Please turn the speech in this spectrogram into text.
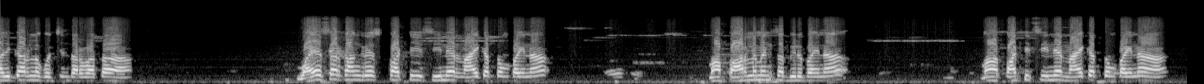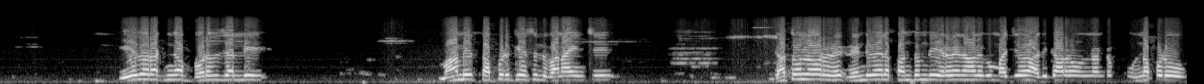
అధికారంలోకి వచ్చిన తర్వాత వైఎస్ఆర్ కాంగ్రెస్ పార్టీ సీనియర్ నాయకత్వం పైన మా పార్లమెంట్ సభ్యుల పైన మా పార్టీ సీనియర్ నాయకత్వం పైన ఏదో రకంగా బురద జల్లి మా మీద తప్పుడు కేసులు బనాయించి గతంలో రెండు వేల పంతొమ్మిది ఇరవై నాలుగు మధ్య అధికారం ఉన్న- ఉన్నప్పుడు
